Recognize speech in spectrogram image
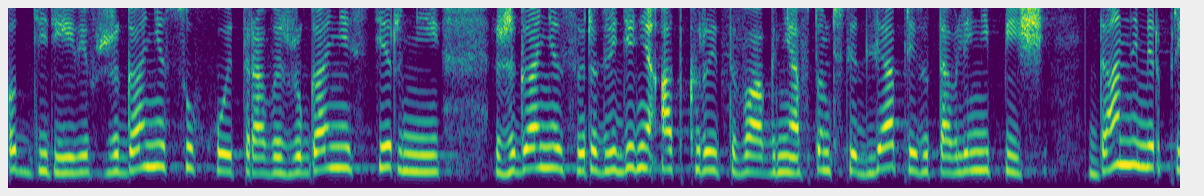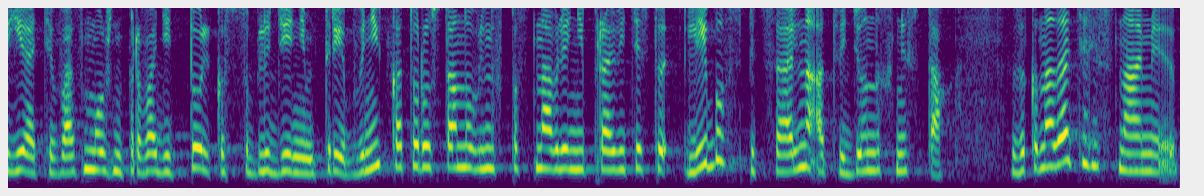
от деревьев, сжигание сухой травы, сжигание стерни, сжигание разведение открытого огня, в том числе для приготовления пищи. Данные мероприятия возможно проводить только с соблюдением требований, которые установлены в постановлении правительства, либо в специально отведенных местах. Законодатель с нами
